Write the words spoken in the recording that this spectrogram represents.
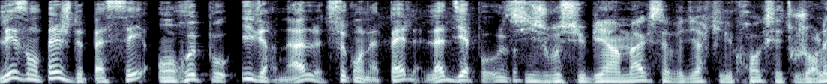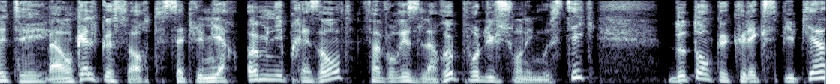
les empêche de passer en repos hivernal, ce qu'on appelle la diapause. Si je vous suis bien, Max, ça veut dire qu'il croit que c'est toujours l'été. Bah, en quelque sorte, cette lumière omniprésente favorise la reproduction des moustiques, d'autant que Culex pipiens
